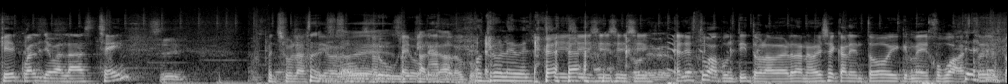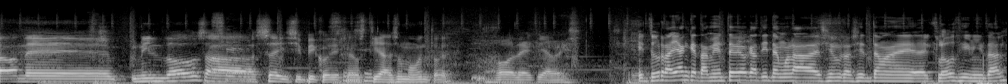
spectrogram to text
¿Qué, ¿Cuál lleva las chain? sí. Muy chulas, tío. Otro level. Sí, sí, sí, sí, sí. Él estuvo a puntito, la verdad. Una vez se calentó y me dijo, buah, estoy... Estaban de 1002 a Sí. 6 y pico. Dije, Sí, sí. hostia, es un momento, eh. Joder, ya ves. Y tú, Ryan, que también te veo que a ti te mola de siempre así el tema de- del clothing y tal.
